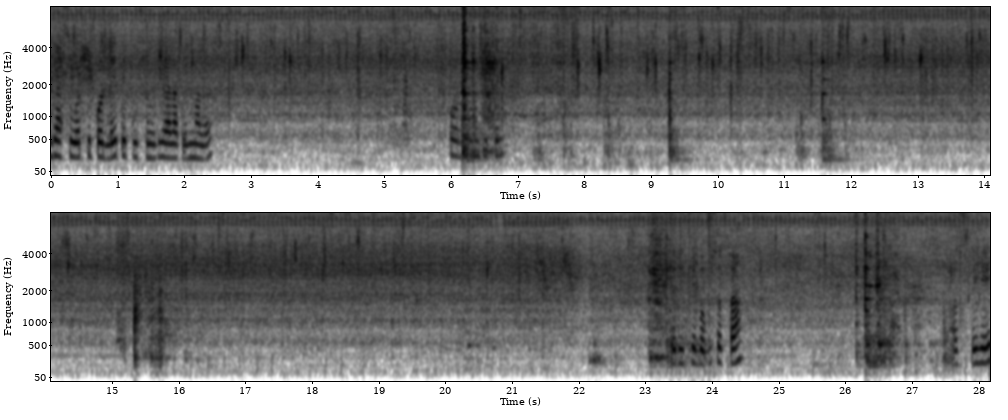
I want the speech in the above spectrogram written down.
गॅसवरती पडले ते पुसून घ्यायला लागेल मला. परतून तिथे तर इथे बघू शकता. असे हे.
